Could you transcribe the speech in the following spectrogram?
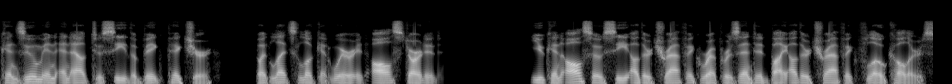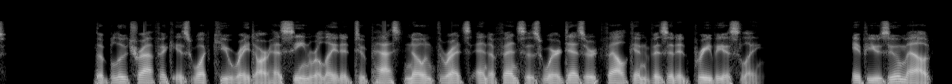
can zoom in and out to see the big picture, but let's look at where it all started. You can also see other traffic represented by other traffic flow colors. The blue traffic is what QRadar has seen related to past known threats and offenses where Desert Falcon visited previously. If you zoom out,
